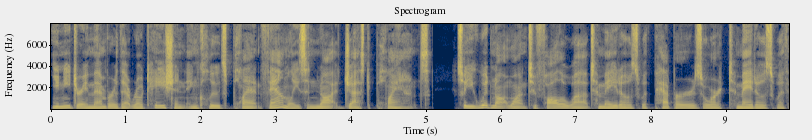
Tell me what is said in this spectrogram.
you need to remember that rotation includes plant families and not just plants. So you would not want to follow up tomatoes with peppers or tomatoes with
